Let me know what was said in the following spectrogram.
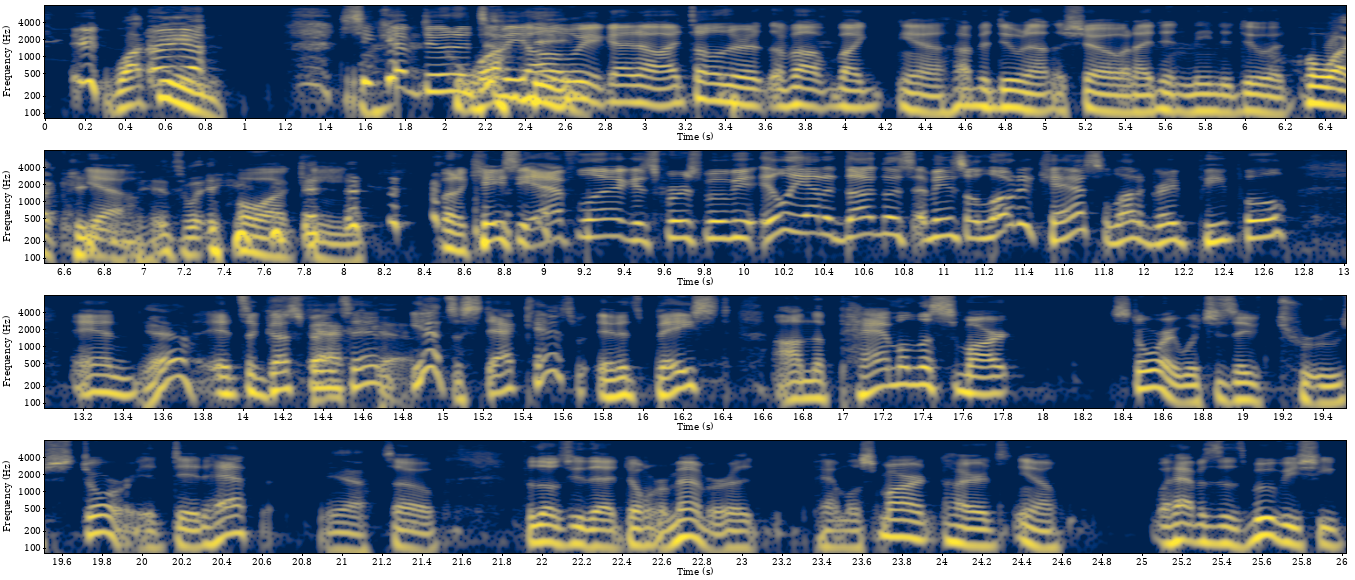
Joaquin. she kept doing it to me all week. I know. I told her about my, yeah, I've been doing it on the show and I didn't mean to do it. Joaquin. Yeah. It's what Joaquin. but a Casey Affleck, his first movie, Illeana Douglas. I mean, it's a loaded cast, a lot of great people, and Yeah. it's a Gus Van Sant. Yeah, it's a stacked cast, and it's based on the Pamela Smart story, which is a true story. It did happen. Yeah. So, for those of you that don't remember, Pamela Smart hired. You know what happens in this movie? She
